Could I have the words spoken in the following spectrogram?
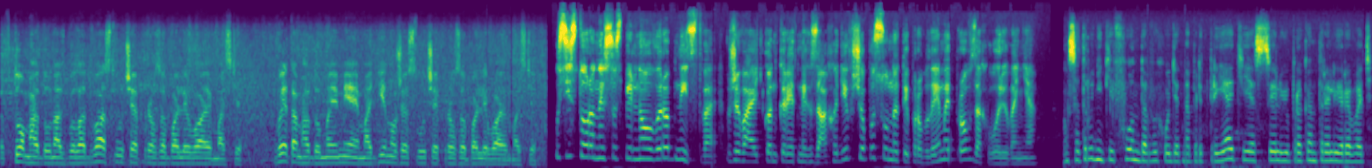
В том году у нас было два случая прозаболеваемости. В этом году мы имеем один уже случай прозаболеваемости. Усі сторони суспільного виробництва вживають конкретних заходів, щоб усунути проблеми профзахворювання. Сотрудники фонда выходят на предприятия с целью проконтролировать,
